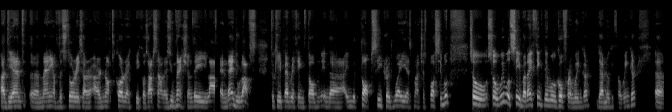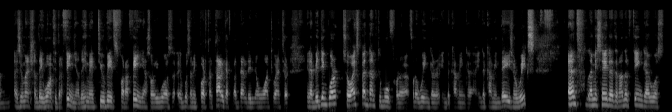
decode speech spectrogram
at the end, uh, many of the stories are, are not correct because Arsenal, as you mentioned, they love and they do love to keep everything top in the in the top secret way as much as possible. So so we will see, but I think they will go for a winger. They are looking for a winger. Um, as you mentioned, they wanted Rafinha. They made two bids for Rafinha, so it was it was an important target. But then they didn't want to enter in a bidding war. So I expect them to move for a for a winger in the coming uh, in the coming days or weeks. And let me say that another thing I was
